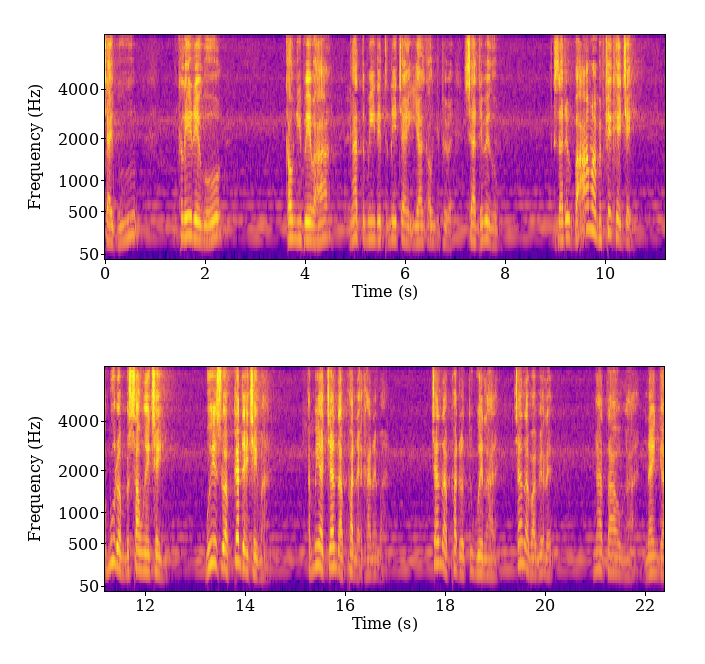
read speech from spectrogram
ကြိုက်ဘူးကလေးတွေကိုကောင်းကြီးပေးပါငါသမီးလေးတနေ့ကျရင်အရာကောင်းကြီးပေးပါဆရာဒီဘက်ကိုဆရာဒီဘာမှမဖြစ်ခဲ့ချိန်အမှုတော့မဆောင်ငယ်ချိန်မွေးစွာပြတ်တဲ့ချိန်မှာအမေကကျမ်းသာဖတ်တဲ့အခါထဲမှာကျမ်းသာဖတ်တော့သူဝင်လာတယ်ကျမ်းသာဘာပြောလဲငါသားကိုငါနိုင်ငံ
